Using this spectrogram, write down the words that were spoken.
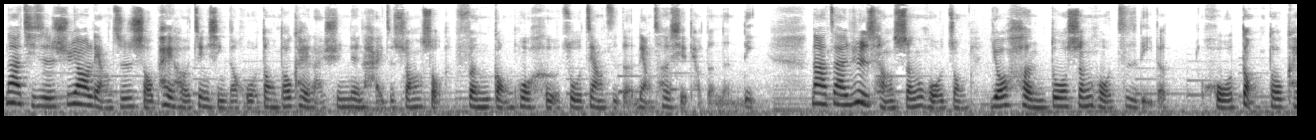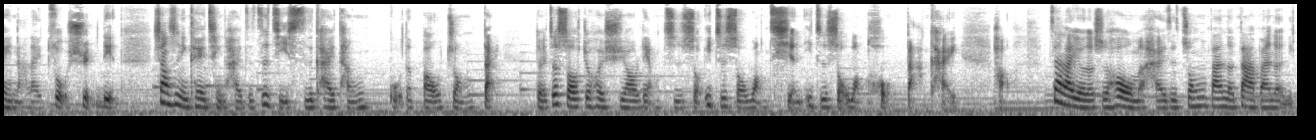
那其实需要两只手配合进行的活动，都可以来训练孩子双手分工或合作这样子的两侧协调的能力。那在日常生活中，有很多生活自理的。活动都可以拿来做训练，像是你可以请孩子自己撕开糖果的包装袋，对，这时候就会需要两只手，一只手往前，一只手往后打开。好，再来，有的时候我们孩子中班的大班的，你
